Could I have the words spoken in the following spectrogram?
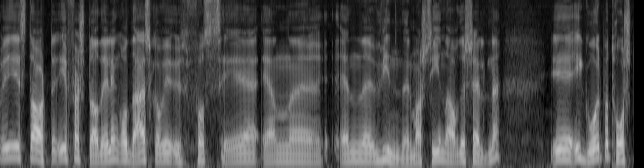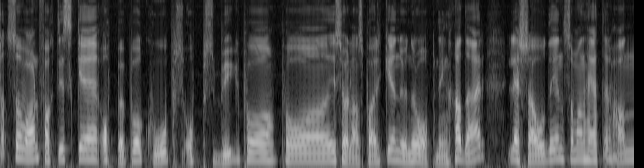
Vi starter i første avdeling, og der skal vi få se en, en vinnermaskin av det sjeldne. I, I, går på torsdag så var han faktisk eh, oppe på Coops Obs bygg på, på, i Sørlandsparken under åpninga der. Lesja-Odin, som han heter, han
